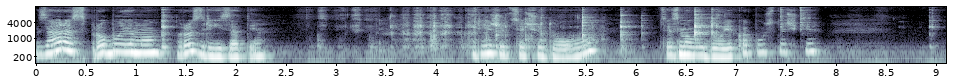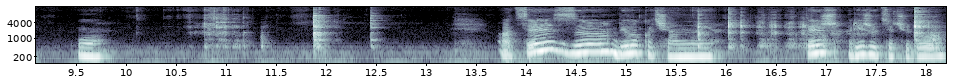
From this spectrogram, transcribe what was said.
Зараз спробуємо розрізати. Ріжуться чудово. Це з молодої капусточки. О. А це з білокачанної. Теж ріжуться чудово.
